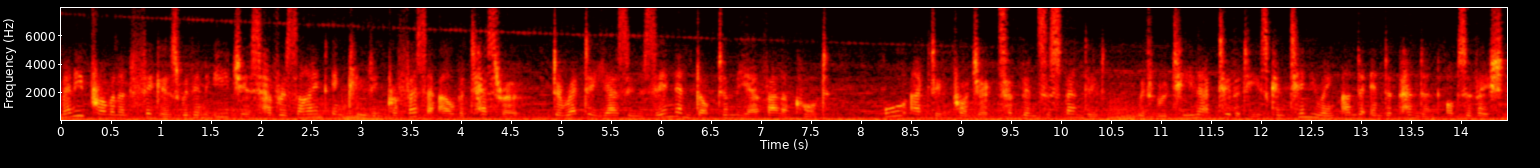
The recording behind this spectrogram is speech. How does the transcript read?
Many prominent figures within Aegis have resigned, including Professor Albert Tesreau, Director Yazoo Zing, and Dr. Mia Valancourt. All active projects have been suspended, with routine activities continuing under independent observation.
